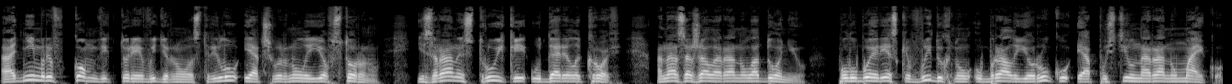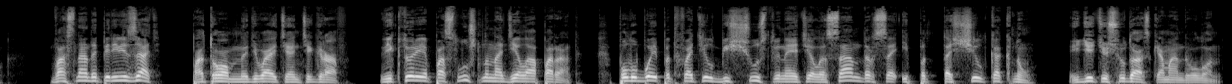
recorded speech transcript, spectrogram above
Одним рывком Виктория выдернула стрелу и отшвырнула ее в сторону. Из раны струйкой ударила кровь. Она зажала рану ладонью. Полубой резко выдохнул, убрал ее руку и опустил на рану майку. «Вас надо перевязать!» «Потом надевайте антиграф!» Виктория послушно надела аппарат. Полубой подхватил бесчувственное тело Сандерса и подтащил к окну. «Идите сюда», — скомандовал он.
